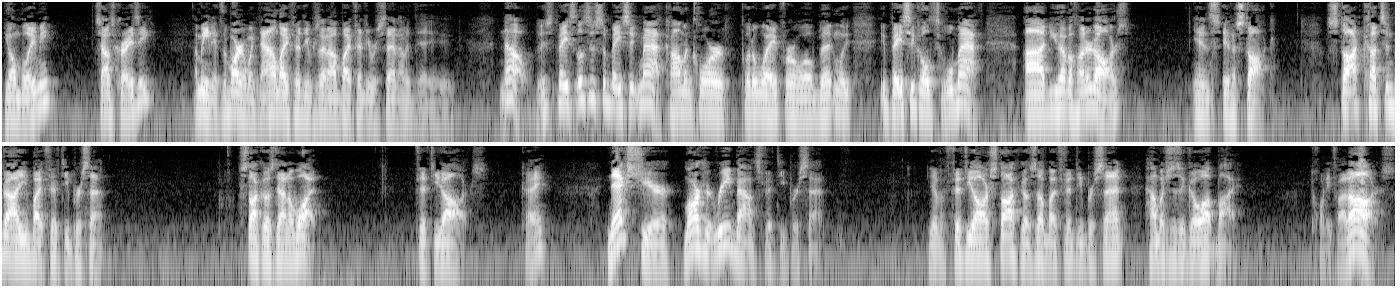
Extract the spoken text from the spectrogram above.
You don't believe me? Sounds crazy? I mean, if the market went down by 50%, up by 50%, I would, uh, no. Just base, let's do some basic math. Common core put away for a little bit, and we, basic old school math. Uh, you have $100 in, in a stock. Stock cuts in value by 50%. Stock goes down to what? $50. Okay? Next year, market rebounds 50%. You have a $50 stock goes up by 50%. How much does it go up by? $25.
